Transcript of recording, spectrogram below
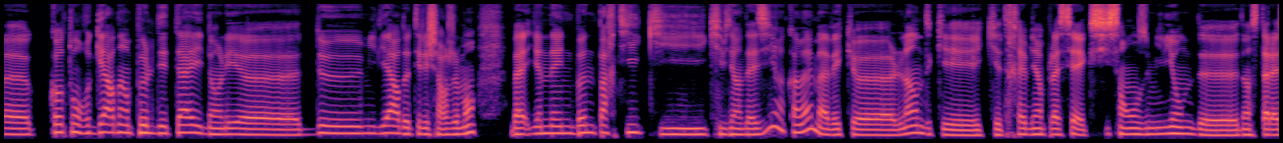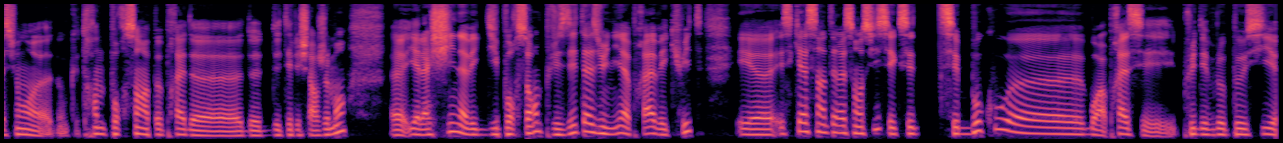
quand on regarde un peu le détail dans les 2 milliards de téléchargements, bah, il y en a une bonne partie qui, vient d'Asie hein, quand même, avec l'Inde qui est, très bien placée avec 611 millions d'installations, donc 30% à peu près de, téléchargements. Il y a la Chine avec 10%, puis les États-Unis après avec 8%. Et, et, ce qui est assez intéressant aussi, c'est que c'est beaucoup. bon, après, c'est plus développé aussi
